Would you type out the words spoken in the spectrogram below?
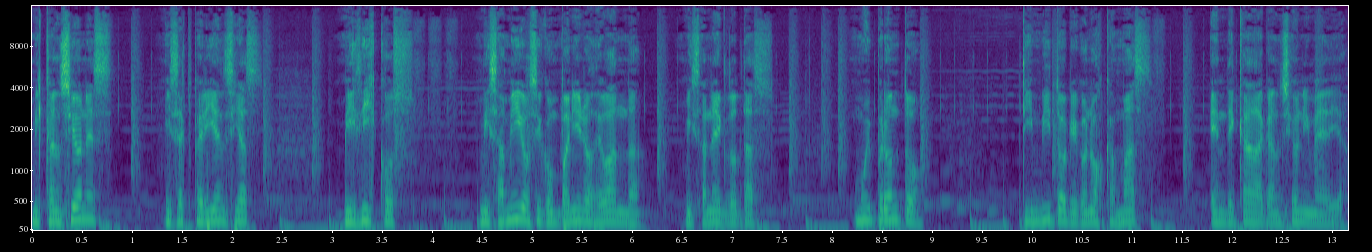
mis canciones, mis experiencias, mis discos, mis amigos y compañeros de banda, mis anécdotas. Muy pronto te invito a que conozcas más en De cada canción y media.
